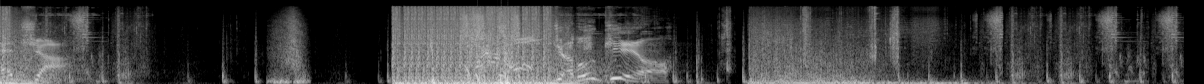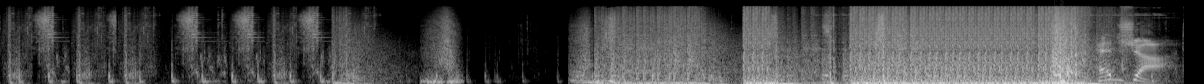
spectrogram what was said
Headshot. Double kill. Headshot.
